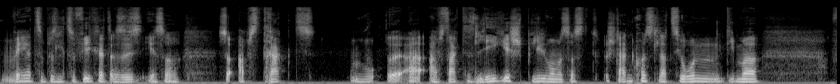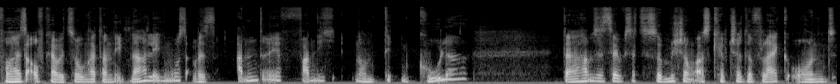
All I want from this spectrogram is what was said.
wäre jetzt ein bisschen zu viel gesagt, also es ist eher so, so abstrakt, wo, äh, abstraktes Legespiel, wo man so Standkonstellationen, die man vorher als Aufgabe gezogen hat, dann eben nachlegen muss. Aber das andere fand ich noch einen dicken cooler. Da haben sie selbst gesagt, das ist so eine Mischung aus Capture the Flag und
